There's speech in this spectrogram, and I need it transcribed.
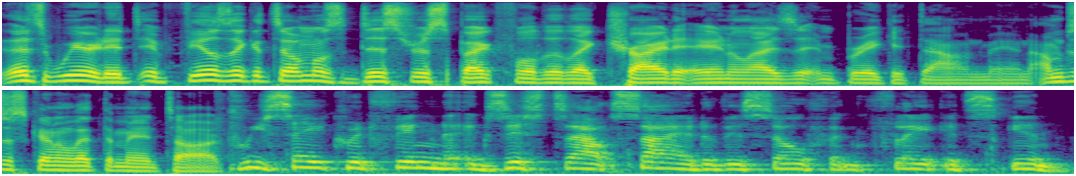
That's weird. It it feels like it's almost disrespectful to like try to analyze it and break it down, man. I'm just gonna let the man talk. Every sacred thing that exists outside of his self-inflated skin,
